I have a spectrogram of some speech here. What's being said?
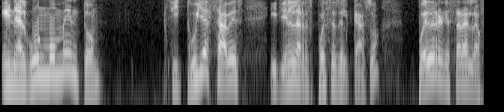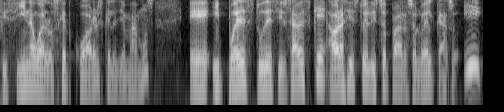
en algún momento, si tú ya sabes y tienes las respuestas del caso, puedes regresar a la oficina o a los headquarters que les llamamos eh, y puedes tú decir, ¿sabes qué? Ahora sí estoy listo para resolver el caso. Y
